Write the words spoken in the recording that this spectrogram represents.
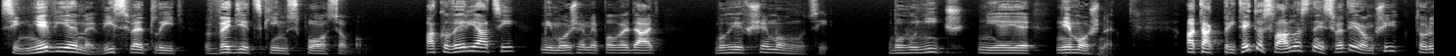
si nevieme vysvetliť vedeckým spôsobom. Ako veriaci my môžeme povedať, Boh je všemohúci. Bohu nič nie je nemožné. A tak pri tejto slávnostnej svetej omši, ktorú,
